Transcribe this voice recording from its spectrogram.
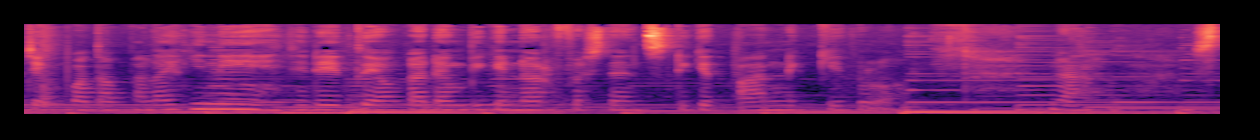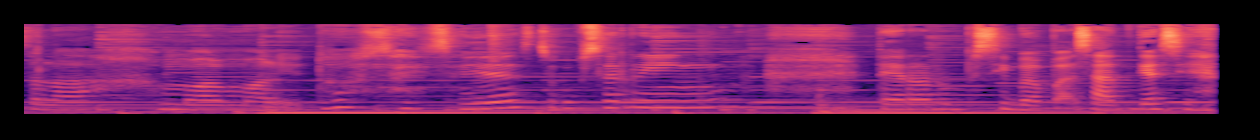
jackpot apa lagi nih? Jadi itu yang kadang bikin nervous dan sedikit panik gitu loh. Nah setelah mal-mal itu saya, saya cukup sering teror si bapak satgas ya.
